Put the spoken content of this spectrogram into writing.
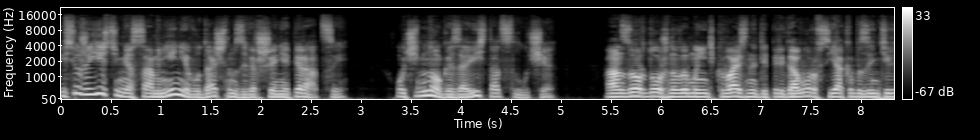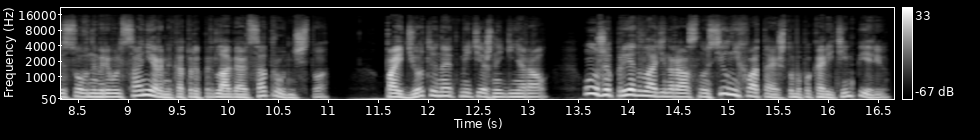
И все же есть у меня сомнения в удачном завершении операции. Очень многое зависит от случая. Анзор должен выманить Квазина для переговоров с якобы заинтересованными революционерами, которые предлагают сотрудничество. Пойдет ли на это мятежный генерал? Он уже предал один раз, но сил не хватает, чтобы покорить империю.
